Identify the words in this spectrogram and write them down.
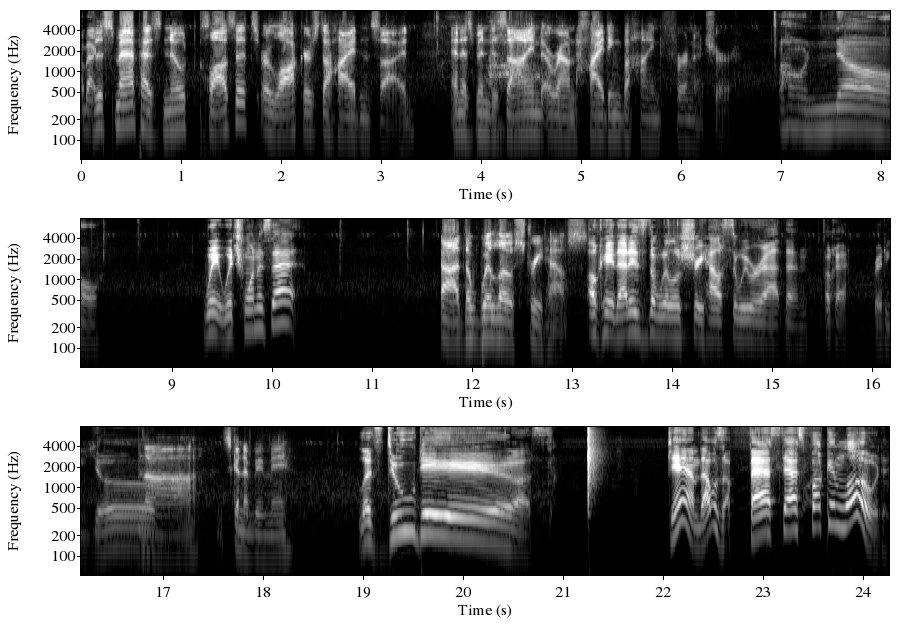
This map has no closets or lockers to hide inside, and has been designed around hiding behind furniture. Oh no. Wait, which one is that? Uh, the Willow Street House. Okay, that is the Willow Street house that we were at then. Okay. Ready, yo. Nah, it's gonna be me. Let's do this. Damn, that was a fast ass fucking load.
